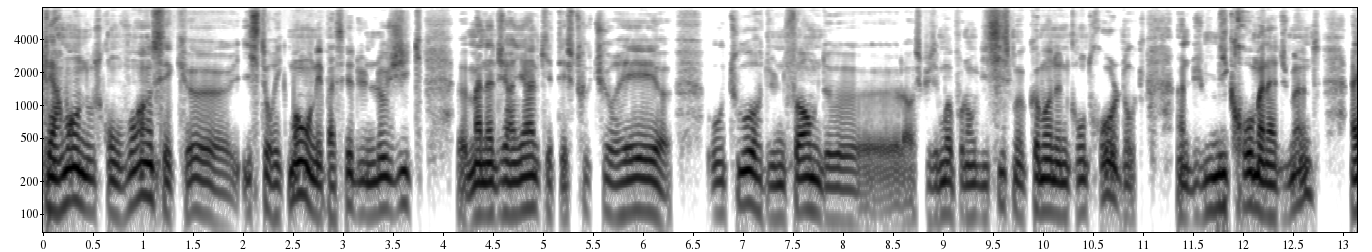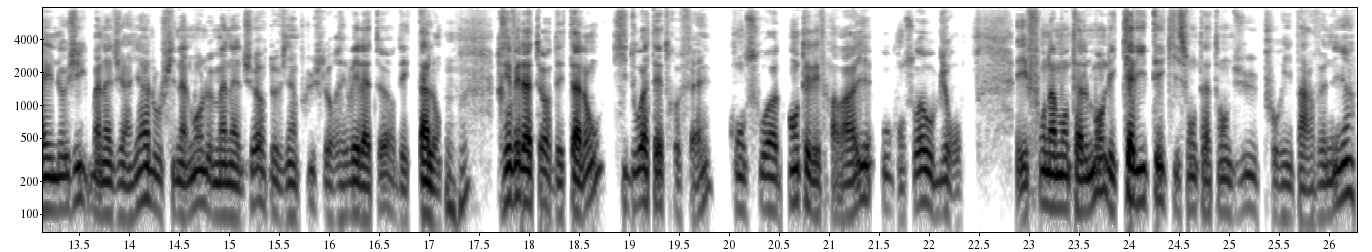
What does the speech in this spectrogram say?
Clairement, nous, ce qu'on voit, c'est que historiquement, on est passé d'une logique managériale qui était structurée autour d'une forme de, alors excusez-moi pour l'anglicisme, command and control, donc hein, du micro-management, à une logique managériale où finalement le manager devient plus le révélateur des talents. Mmh révélateur des talents qui doit être fait qu'on soit en télétravail ou qu'on soit au bureau. Et fondamentalement, les qualités qui sont attendues pour y parvenir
